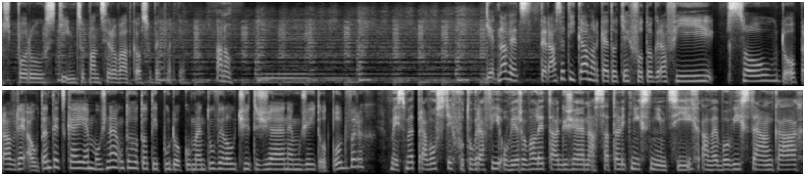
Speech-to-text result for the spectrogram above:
rozporu s tím, co pan Sirovátka o sobě tvrdil. Ano. Jedna věc, která se týká Markéto těch fotografií, jsou doopravdy autentické. Je možné u tohoto typu dokumentů vyloučit, že nemůže jít od podvrh? My jsme pravost těch fotografií ověřovali tak, že na satelitních snímcích a webových stránkách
